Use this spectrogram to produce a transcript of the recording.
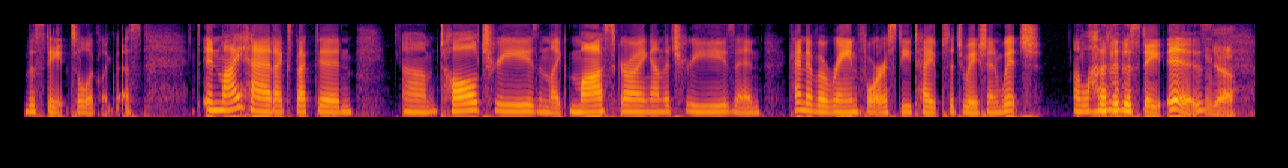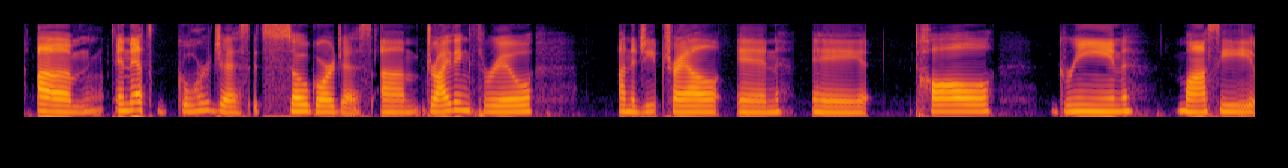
the state to look like this. In my head, I expected um, tall trees and like moss growing on the trees and kind of a rainforesty type situation, which a lot of the state is. Yeah. Um, and that's gorgeous. It's so gorgeous. Um, driving through on a Jeep trail in a tall, green, mossy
